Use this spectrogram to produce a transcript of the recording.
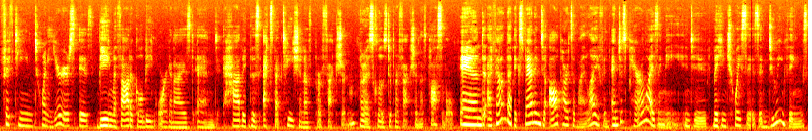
15, 20 years is being methodical, being organized, and having this expectation of perfection or as close to perfection as possible. And I found that expanding to all parts of my life and, and just paralyzing me into making choices and doing things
